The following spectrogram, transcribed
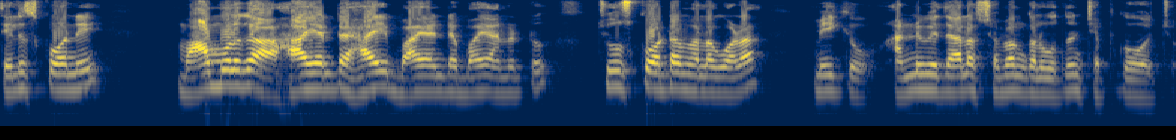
తెలుసుకొని మామూలుగా హాయ్ అంటే హాయ్ బాయ్ అంటే బాయ్ అన్నట్టు చూసుకోవటం వల్ల కూడా మీకు అన్ని విధాల శుభం కలుగుతుందని చెప్పుకోవచ్చు.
